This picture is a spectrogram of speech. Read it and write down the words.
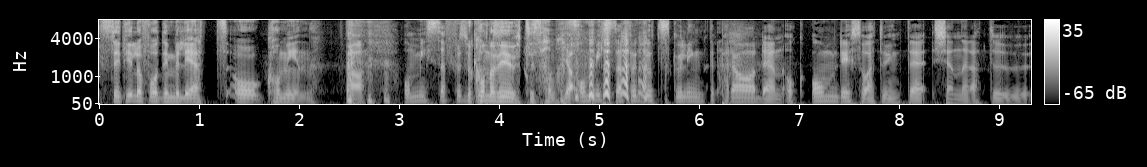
se till att få din biljett och kom in. Och missa för Så guds- kommer vi ut tillsammans. Ja, och missa för guds skull inte paraden och om det är så att du inte känner att du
